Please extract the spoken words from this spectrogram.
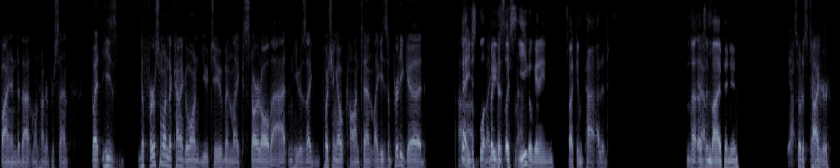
buy into that 100%. But he's the first one to kind of go on YouTube and like start all that and he was like pushing out content. Like he's a pretty good Yeah, he uh, just, like but he just likes the businessman. ego getting fucking padded. That- That's Yeah. in my opinion. Yeah. So does Fair enough.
